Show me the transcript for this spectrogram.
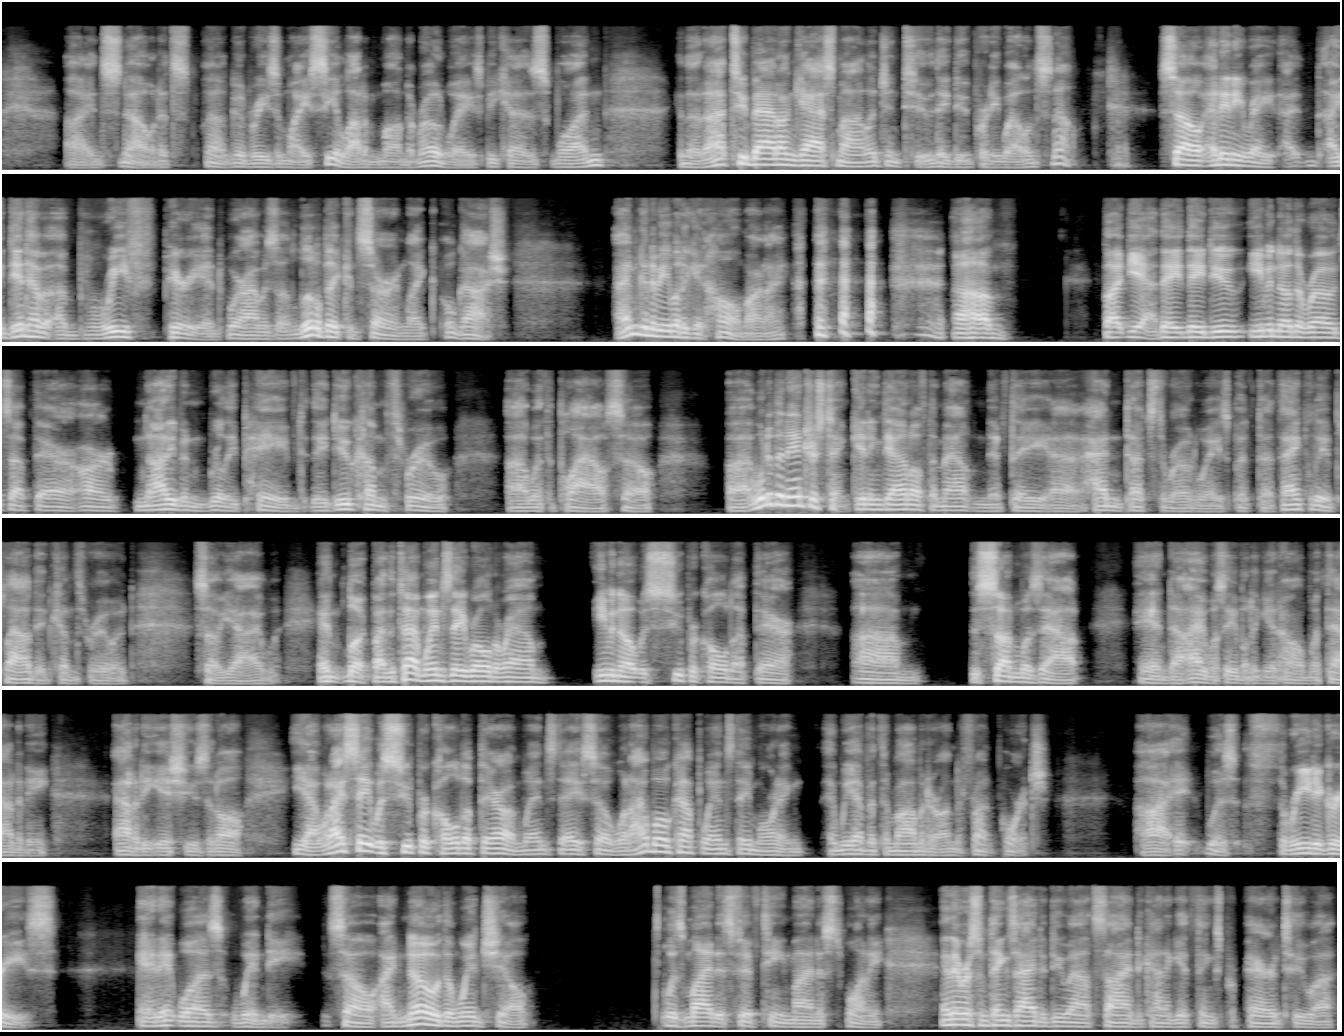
uh, in snow, and it's a good reason why you see a lot of them on the roadways because one, you know, not too bad on gas mileage, and two, they do pretty well in snow. So at any rate, I, I did have a brief period where I was a little bit concerned, like, oh gosh, I'm going to be able to get home, aren't I? um, but yeah, they they do. Even though the roads up there are not even really paved, they do come through uh, with a plow. So uh, it would have been interesting getting down off the mountain if they uh, hadn't touched the roadways. But uh, thankfully, a plow did come through, and so yeah. I w- and look, by the time Wednesday rolled around, even though it was super cold up there, um, the sun was out and uh, I was able to get home without any out any issues at all. Yeah, when I say it was super cold up there on Wednesday, so when I woke up Wednesday morning and we have a thermometer on the front porch, uh, it was three degrees and it was windy. So I know the wind chill was minus 15, minus 20. And there were some things I had to do outside to kind of get things prepared to uh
